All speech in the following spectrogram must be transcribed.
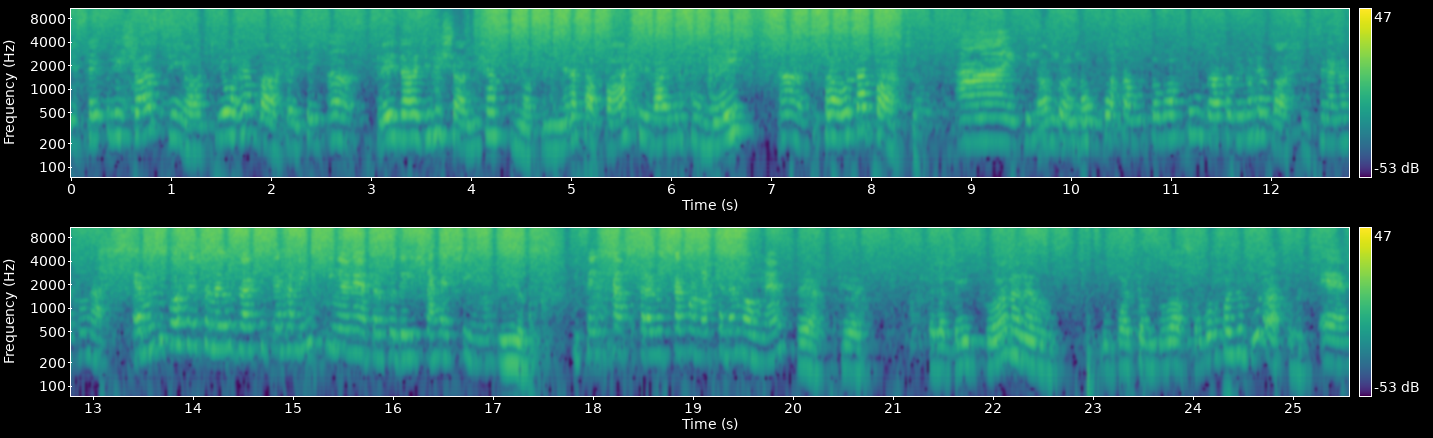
E sempre lixar assim, ó. Aqui eu rebaixo. Aí tem Ah. três áreas de lixar. Lixa assim, ó. Primeiro essa parte e vai indo pro meio Ah, e pra outra parte, ó. ah entendi. Tá? Pra não forçar muito pra não afundar também no rebaixo. Pra não afundar. É muito importante também usar essa ferramentinha, né? Pra poder lixar retinho. Isso. E sem ficar, pra não ficar com a marca da mão, né? É, porque ela é bem plana, né? Não, não pode ter ondulação pra não fazer buraco, né? É.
